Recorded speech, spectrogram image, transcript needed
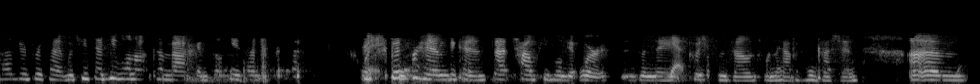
100%, which he said he will not come back until he's 100%. Which is good for him because that's how people get worse is when they Yes. push themselves when they have a concussion. Um,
